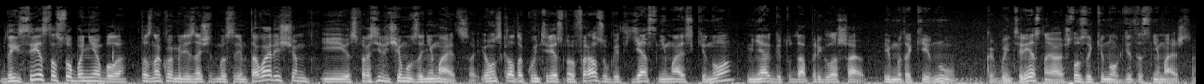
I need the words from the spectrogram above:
да и средств особо не было. Познакомились, значит, мы с этим товарищем, товарищем и спросили, чем он занимается. И он сказал такую интересную фразу, говорит, я снимаюсь кино, меня, говорит, туда приглашают. И мы такие, ну, как бы интересно, а что за кино, где ты снимаешься?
